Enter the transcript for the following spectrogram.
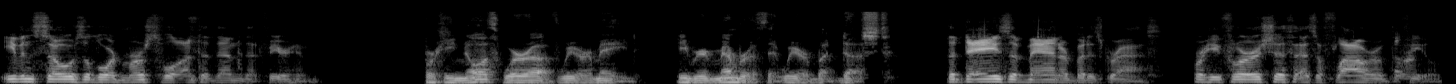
even so is the Lord merciful unto them that fear him. For he knoweth whereof we are made. He remembereth that we are but dust. The days of man are but as grass for he flourisheth as a flower of the field.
